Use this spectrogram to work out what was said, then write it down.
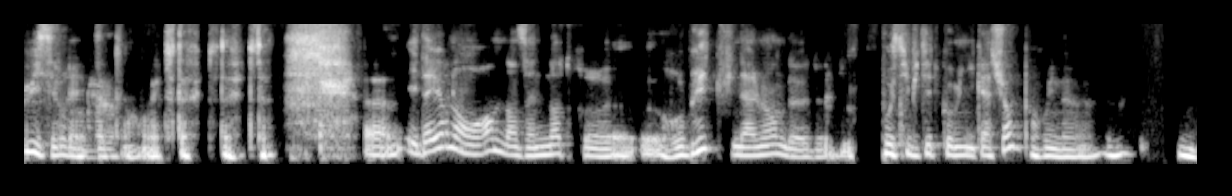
Oui, c'est vrai, exactement. Oui, tout à fait, tout à fait, tout à fait. Euh, et d'ailleurs, là, on rentre dans une autre euh, rubrique finalement de, de, de possibilités de communication pour une, une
